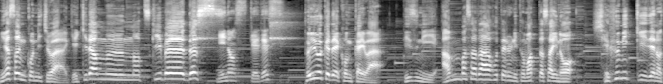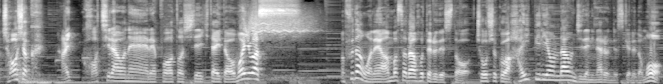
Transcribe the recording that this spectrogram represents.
皆さんこんにちは。劇団ムーンの月部です。二之助です。というわけで今回はディズニーアンバサダーホテルに泊まった際のシェフミッキーでの朝食。はい。こちらをねレポートしていきたいと思います。まあ普段はねアンバサダーホテルですと朝食はハイピリオンラウンジでになるんですけれども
